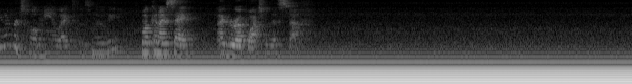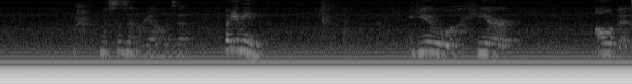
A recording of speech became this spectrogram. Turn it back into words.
You never told me you liked this movie. What can I say? I grew up watching this stuff. This isn't real, is it? What do you mean? You, here, all of it.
